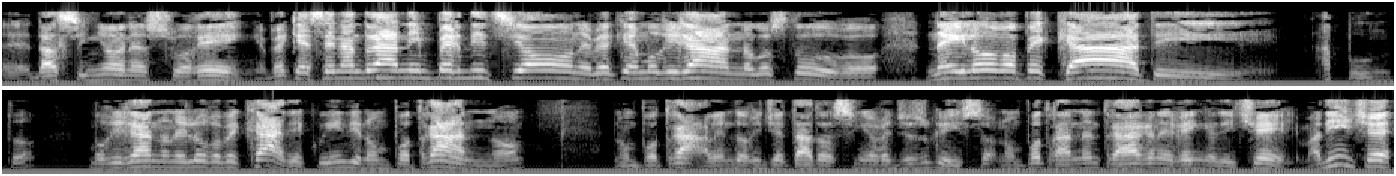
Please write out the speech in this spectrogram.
eh, dal Signore nel suo regno, perché se ne andranno in perdizione, perché moriranno costoro nei loro peccati, appunto, moriranno nei loro peccati e quindi non potranno non potrà, avendo rigettato il Signore Gesù Cristo, non potranno entrare nel regno dei cieli. Ma dice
